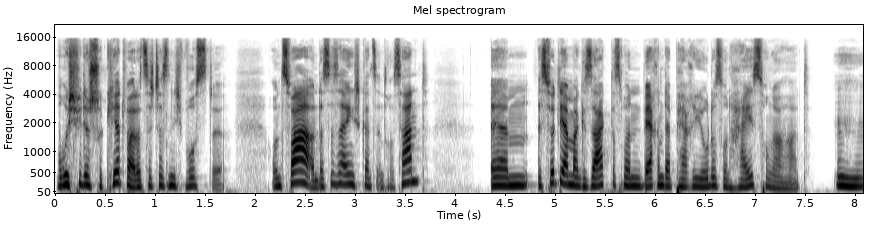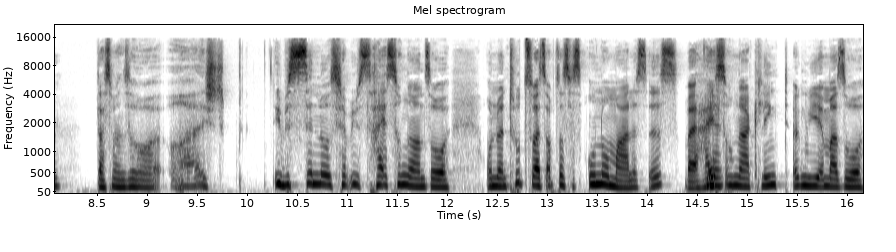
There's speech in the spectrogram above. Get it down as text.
wo ich wieder schockiert war, dass ich das nicht wusste. Und zwar, und das ist eigentlich ganz interessant, ähm, es wird ja immer gesagt, dass man während der Periode so einen Heißhunger hat. Mhm. Dass man so, oh, ich übelst sinnlos, ich habe übelst Heißhunger und so. Und man tut so, als ob das was Unnormales ist, weil Heißhunger klingt irgendwie immer so,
